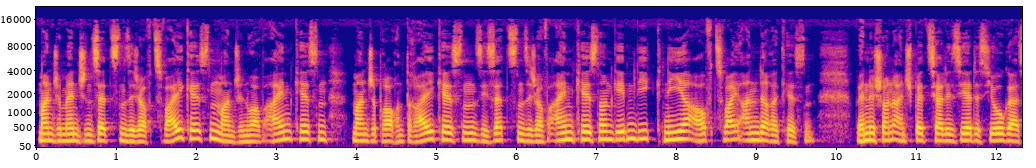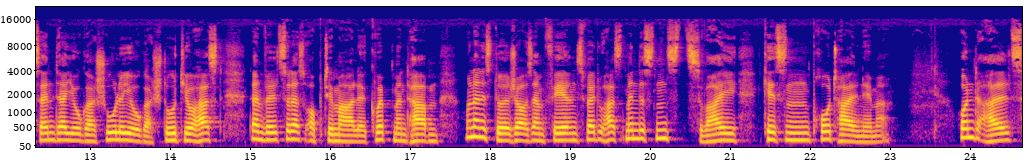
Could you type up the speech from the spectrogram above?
Manche Menschen setzen sich auf zwei Kissen, manche nur auf ein Kissen, manche brauchen drei Kissen, sie setzen sich auf ein Kissen und geben die Knie auf zwei andere Kissen. Wenn du schon ein spezialisiertes Yoga Center, Yoga Schule, Yoga Studio hast, dann willst du das optimale Equipment haben und dann ist durchaus empfehlenswert, du hast mindestens zwei Kissen pro Teilnehmer. Und als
